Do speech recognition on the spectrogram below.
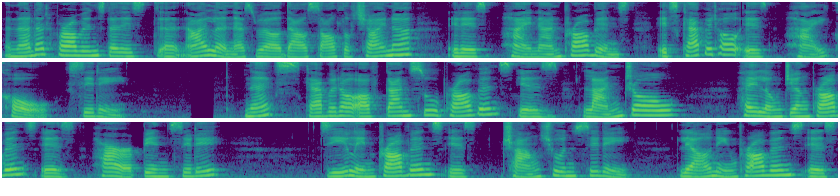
Another province that is an island as well down south of China, it is Hainan province. Its capital is Haikou City. Next, capital of Gansu province is Lanzhou. Heilongjiang province is Harbin City. Jilin province is Changchun City. Liaoning province is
